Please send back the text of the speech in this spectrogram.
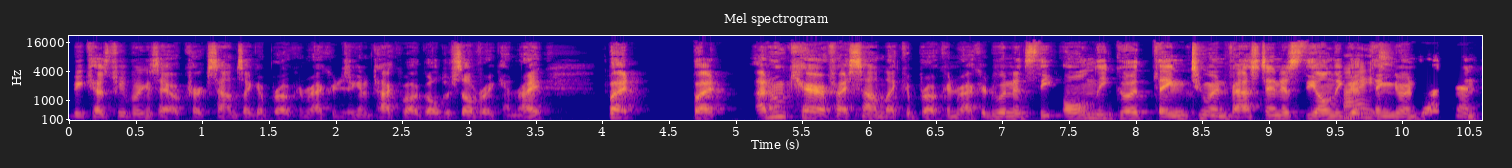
because people are gonna say, Oh, Kirk sounds like a broken record. He's gonna talk about gold or silver again, right? But but I don't care if I sound like a broken record when it's the only good thing to invest in. It's the only Right. good thing to invest in.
